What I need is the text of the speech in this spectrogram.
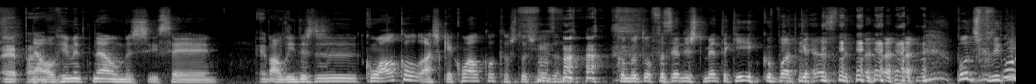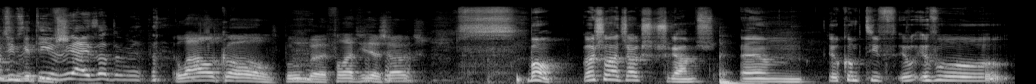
É pá. Não, obviamente que não, mas isso é. É Pá, lidas de, com álcool, acho que é com álcool que eles todos lidam. é? Como eu estou a fazer neste momento aqui com o podcast. Pontos positivos e negativos. já, exatamente. O álcool, pumba, falar de videojogos. Bom, vamos falar de jogos que jogámos. Hum, eu como tive. Eu, eu vou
